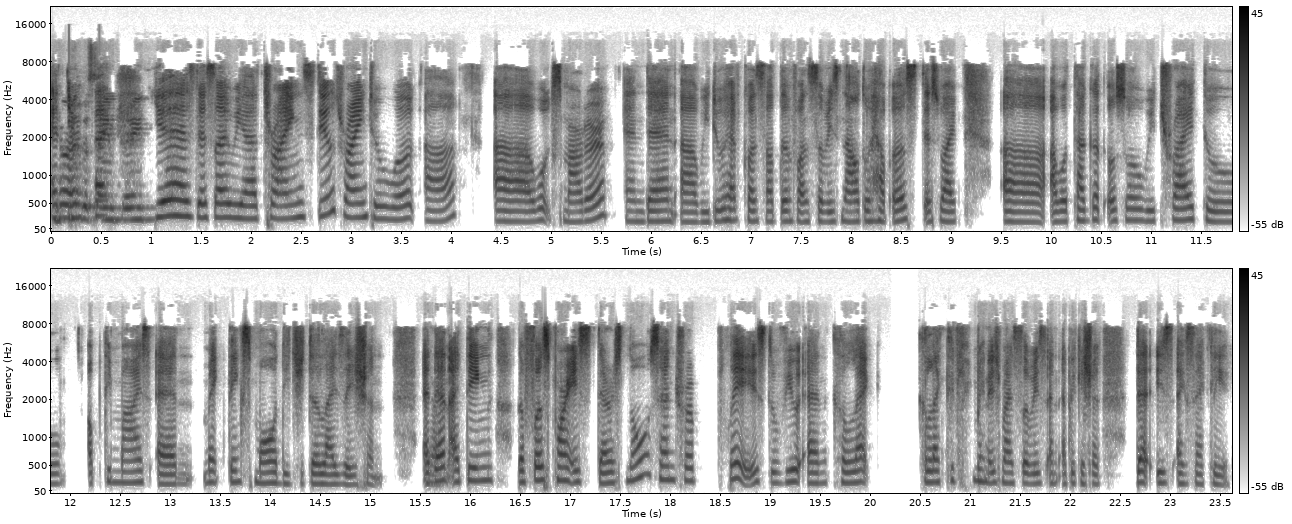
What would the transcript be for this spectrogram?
and You're on the same page. Yes, that's why we are trying, still trying to work uh, uh work smarter. And then uh, we do have consultant from ServiceNow to help us. That's why uh, our target also we try to optimize and make things more digitalization. And then I think the first point is there's no central place to view and collect collectively manage my service and application. That is exactly.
